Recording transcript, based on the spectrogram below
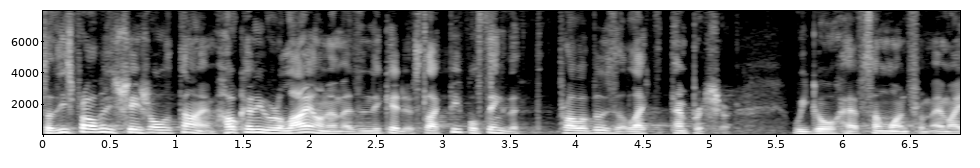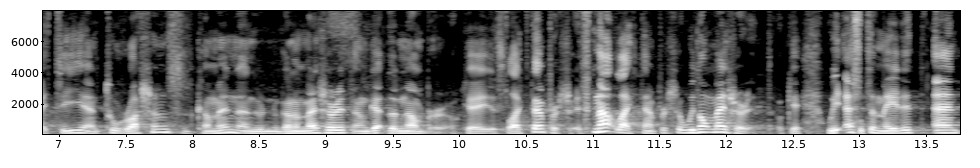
So these probabilities change all the time. How can you rely on them as indicators? Like people think that probabilities are like the temperature. We go have someone from MIT and two Russians come in and we're going to measure it and get the number, okay? It's like temperature. It's not like temperature. We don't measure it, okay? We estimate it, and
